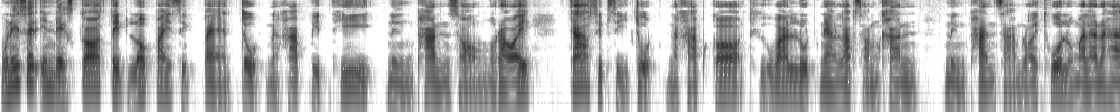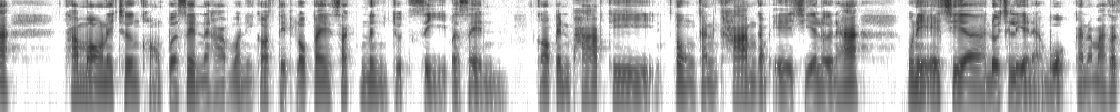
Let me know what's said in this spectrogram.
วันนี้ Set Index ก็ติดลบไป 18 จุดนะครับ ปิดที่ 1,294 จุดนะครับ ก็ถือว่าหลุดแนวรับสำคัญ 1,300 ทั่วลงมาแล้วนะฮะ ถ้ามองในเชิงของเปอร์เซ็นต์นะครับ วันนี้ก็ติดลบไปสัก 1.4%ก็เป็นภาพที่ตรงกันข้ามกับเอเชียเลยนะฮะ วันนี้เอเชียโดยเฉลี่ยเนี่ยบวกกันประมาณสัก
